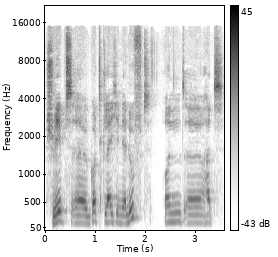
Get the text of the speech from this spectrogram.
schwebt äh, gottgleich in der Luft und äh, hat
